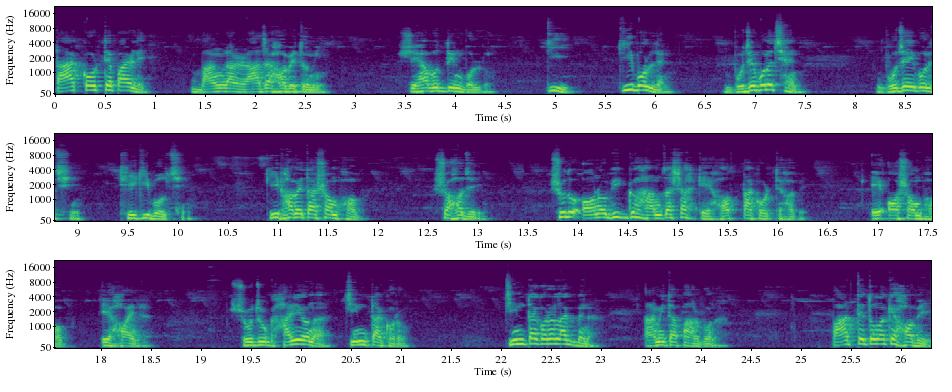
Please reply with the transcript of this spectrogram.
তা করতে পারলে বাংলার রাজা হবে তুমি। শিহাবুদ্দিন বলল, কি? কি বললেন? বুঝে বলেছেন? বুঝেই বলছি, ঠিকই বলছি। কীভাবে তা সম্ভব? সহজেই। শুধু অনভিজ্ঞ হামজা শাহকে হত্যা করতে হবে। এ অসম্ভব, এ হয় না। সুযোগ হারিও না, চিন্তা করো। চিন্তা করা লাগবে না, আমি তা পারব না। পারতে তোমাকে হবেই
